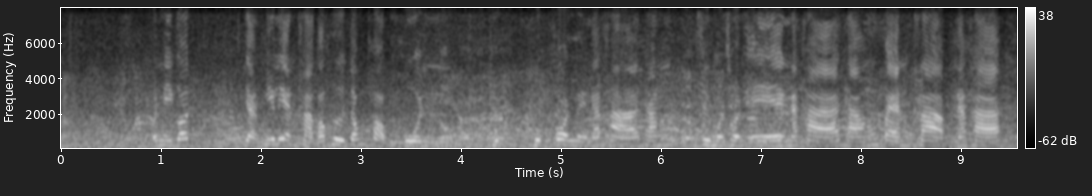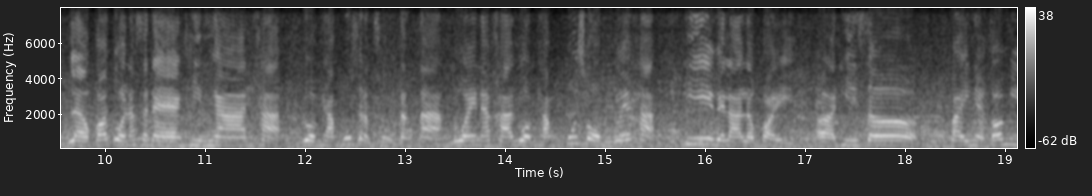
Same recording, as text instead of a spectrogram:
ค่ะ วันนี้ก็ อย่างที่เรียนค่ะก็คือต้องขอบคุณทุกทุกคนเลยนะคะ ทั้งสื่อมวลชนเองนะคะ ทั้งแฟนคลับนะคะ แล้วก็ตัวนักแสดงทีมงานค่ะ รวมทั้งผู้สนับสนุนต่างๆ ด้วยนะคะ รวมทั้งผู้ชมด้วยค่ะ ที่เวลาเราปล่อยเอ่อทีเซอร์ไปเนี่ยก็มี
